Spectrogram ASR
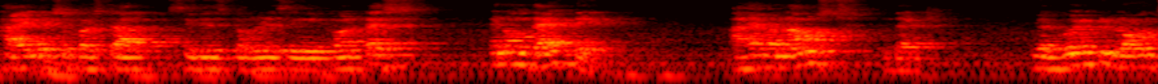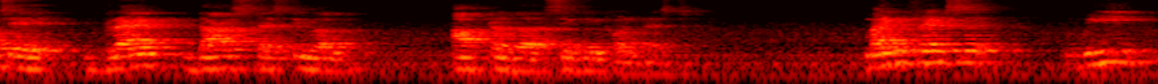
Thai Indian Superstar Series Community Singing Contest. And on that day, I have announced that we are going to launch a grand dance festival after the singing contest. My dear friends, we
